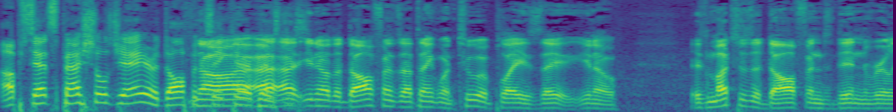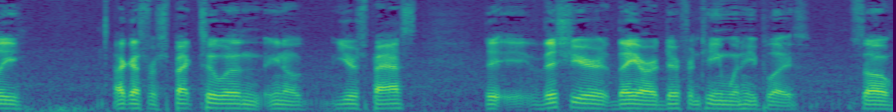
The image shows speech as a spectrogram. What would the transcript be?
upset special, Jay, or Dolphins no, take care of I- I- you know the Dolphins. I think when Tua plays, they you know, as much as the Dolphins didn't really, I guess, respect Tua in you know years past, the, this year they are a different team when he plays. So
